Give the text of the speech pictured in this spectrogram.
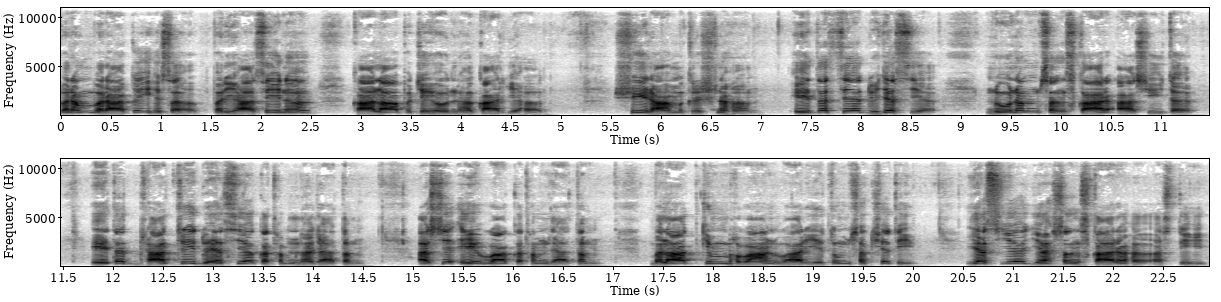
परम वराक सह परिहासेन कालापचयो न कार्य। श्रीरामकृष्ण एक द्विजस्य नूनम संस्कार आसीत। एतद् भ्रातृद्वयस्य कथम न जातम? अस्य एव वा कथम जातम? बलात् किं भवान् वारयितुं शक्ष्यति? यस्य यः संस्कारः अस्ति,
